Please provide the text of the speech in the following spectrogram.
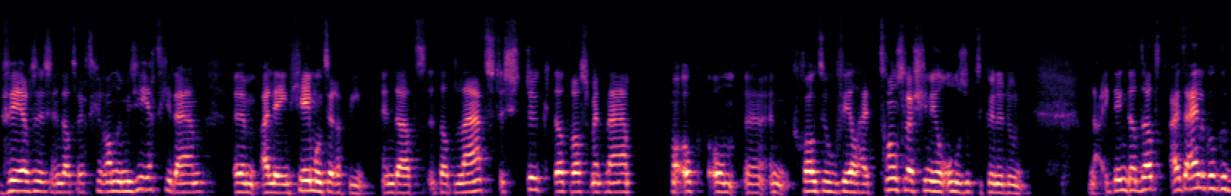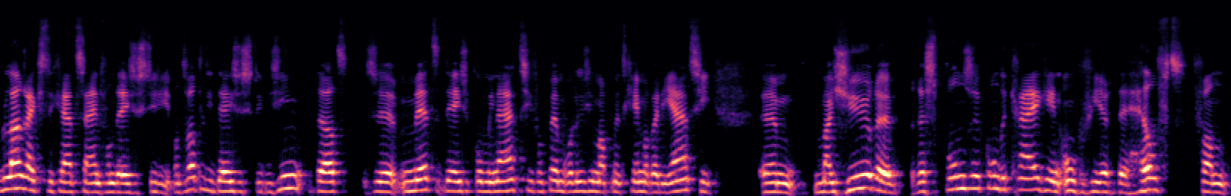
versus, en dat werd gerandomiseerd gedaan, um, alleen chemotherapie. En dat, dat laatste stuk, dat was met name ook om uh, een grote hoeveelheid translationeel onderzoek te kunnen doen. Nou, ik denk dat dat uiteindelijk ook het belangrijkste gaat zijn van deze studie. Want wat liet deze studie zien? Dat ze met deze combinatie van pembrolizumab met chemoradiatie um, majeure responsen konden krijgen in ongeveer de helft van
